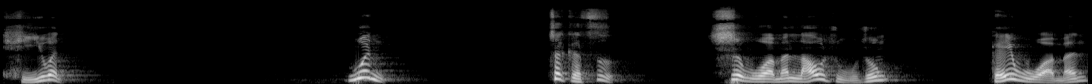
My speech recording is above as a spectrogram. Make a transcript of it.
提问，问这个字是我们老祖宗给我们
